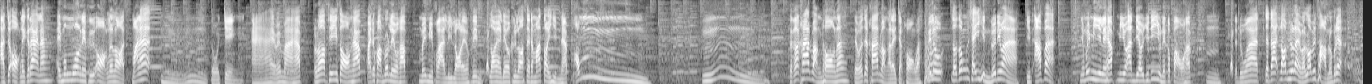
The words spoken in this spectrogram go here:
อาจจะออกเลยก็ได้นะ ไอ้ม่วงม่วงๆเนี่ยคือออกเลยหลอดมาแล้วอืมตัวเก่งอ่ายไม่มาครับ รอบที่ 2 ครับ ไปด้วยความรวดเร็วครับ ไม่มีความรีรออะไรทั้งสิ้น รออย่างเดียวคือรอเซนามะต่อยหินครับอืมอืมแต่ก็คาดหวังทองนะ แต่ว่าจะคาดหวังอะไรจากทองวะเฮ้ยเราเราต้องใช้หินด้วยนี่ว่า หินอัพอะ ยังไม่มีเลยครับ มีอยู่อันเดียวอยู่ที่อยู่ในกระเป๋าครับ อืมจะดูว่าจะได้รอบที่เท่าไหร่วะรอบที่สามแล้วปะเนี่ยโอ้โห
